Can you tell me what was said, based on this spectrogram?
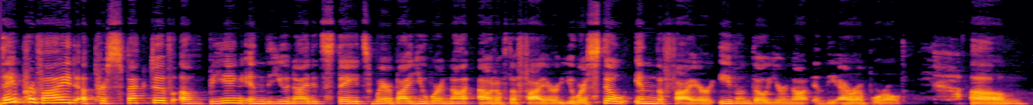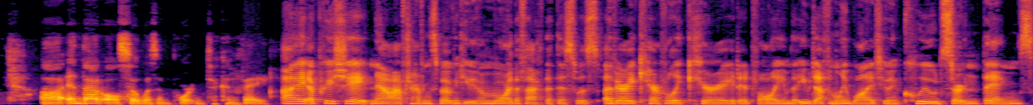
they provide a perspective of being in the United States whereby you were not out of the fire. You were still in the fire, even though you're not in the Arab world. Um, uh, and that also was important to convey. I appreciate now, after having spoken to you even more, the fact that this was a very carefully curated volume, that you definitely wanted to include certain things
